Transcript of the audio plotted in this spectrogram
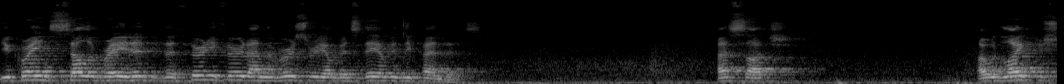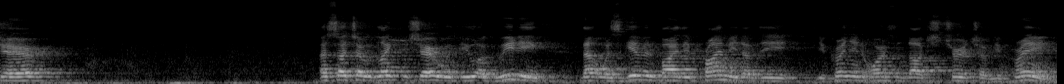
Ukraine celebrated the 33rd anniversary of its Day of Independence. As such, I would like to share as such, I would like to share with you a greeting that was given by the primate of the Ukrainian Orthodox Church of Ukraine,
